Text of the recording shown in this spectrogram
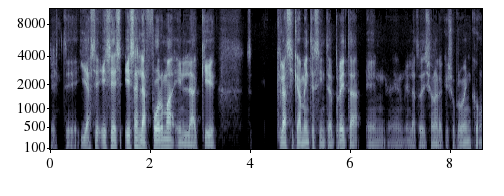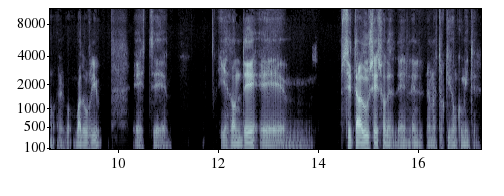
este, y hace, esa, es, esa es la forma en la que clásicamente se interpreta en, la tradición a la que yo provengo, en el Wadu Ryu, este, y es donde eh, se traduce eso en, nuestros Kumite.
